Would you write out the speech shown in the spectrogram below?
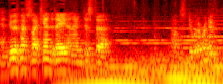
and do as much as I can today, and then just, uh, I'll just do whatever I do.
